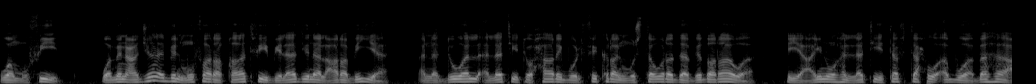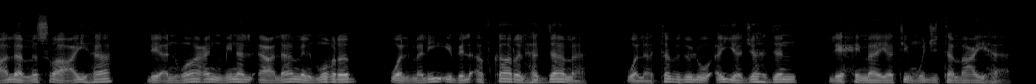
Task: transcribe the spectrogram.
ومفيد؟ ومن عجائب المفارقات في بلادنا العربية أن الدول التي تحارب الفكر المستورد بضراوة هي عينها التي تفتح أبوابها على مصراعيها لأنواع من الإعلام المغرض والمليء بالأفكار الهدامة ولا تبذل أي جهد لحماية مجتمعها.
